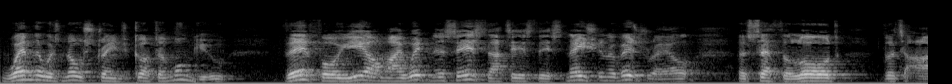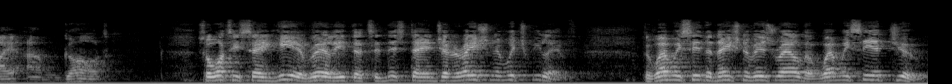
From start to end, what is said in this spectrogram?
when there was no strange God among you, therefore ye are my witnesses, that is, this nation of Israel, as saith the Lord, that I am God. So what he's saying here really, that in this day and generation in which we live, that when we see the nation of Israel, that when we see a Jew,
